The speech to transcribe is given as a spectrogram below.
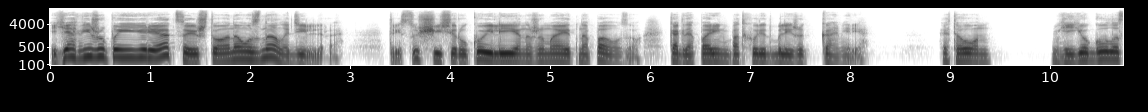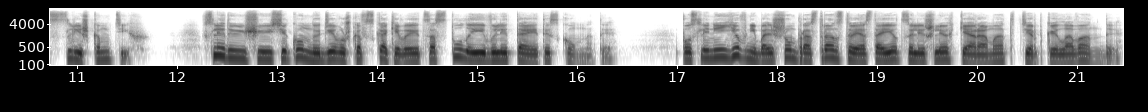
Я вижу по ее реакции, что она узнала диллера. Трясущейся рукой Лия нажимает на паузу, когда парень подходит ближе к камере. Это он. Ее голос слишком тих. В следующую секунду девушка вскакивает со стула и вылетает из комнаты. После нее в небольшом пространстве остается лишь легкий аромат терпкой лаванды.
